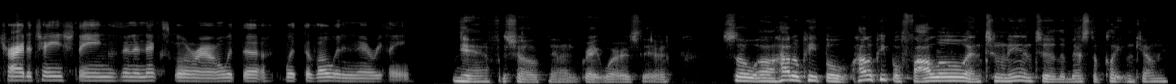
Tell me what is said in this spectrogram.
try to change things in the next go around with the with the voting and everything. Yeah, for sure. Yeah, great words there. So, uh, how do people how do people follow and tune in to the best of Clayton County?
